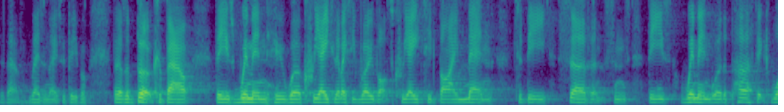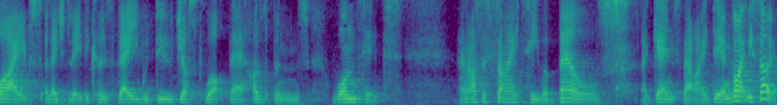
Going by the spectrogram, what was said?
if that resonates with people. But there was a book about these women who were created, they're basically robots created by men to be servants. And these women were the perfect wives, allegedly, because they would do just what their husbands wanted. And our society rebels against that idea, and rightly so.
